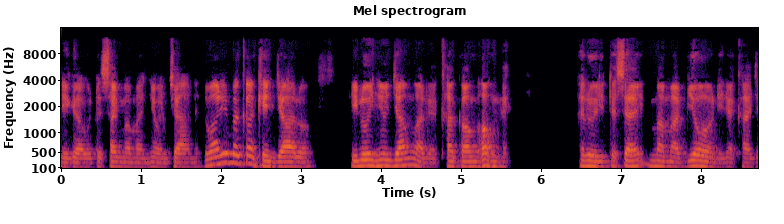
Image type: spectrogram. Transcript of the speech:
နိကကိုတစိုက်မမညွန်ကြားတယ်။သူအရိမကခင်ကြားတော့ဒီလိုညွန်ကြားမှလည်းခါကောင်းကောင်းတယ်။ အဲ့လိုတစိုက်မမပြောနေတဲ့ခါကျ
